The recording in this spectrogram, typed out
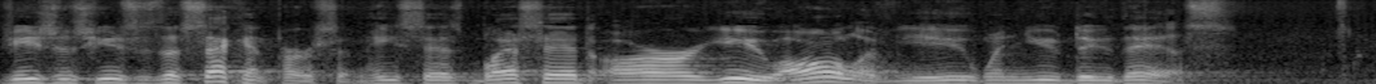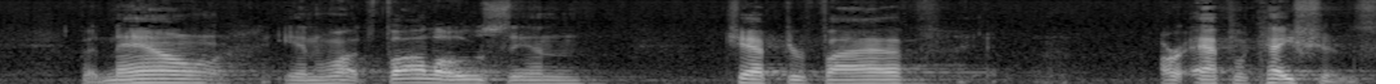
Jesus uses the second person. He says, Blessed are you, all of you, when you do this. But now, in what follows in chapter 5 are applications.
